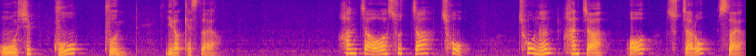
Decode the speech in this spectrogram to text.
59분 이렇게 써요. 한자어 숫자 초, 초는 한자어 숫자로 써요.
